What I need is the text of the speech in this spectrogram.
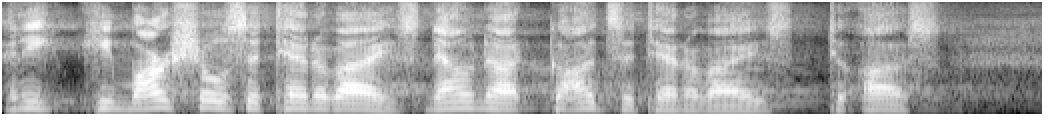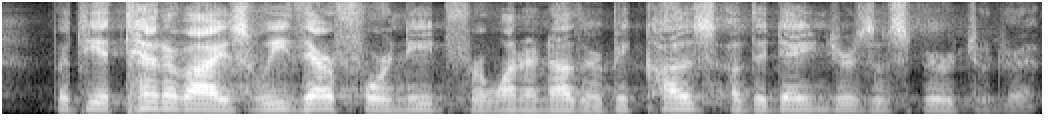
And he, he marshals attentive eyes, now not God's attentive eyes to us, but the attentive eyes we therefore need for one another because of the dangers of spiritual drift.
